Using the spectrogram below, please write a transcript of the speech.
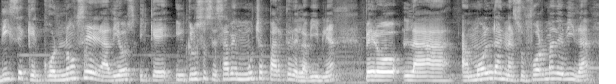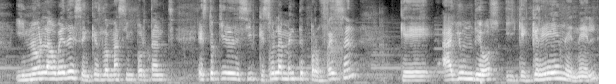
dice que conoce a Dios y que incluso se sabe mucha parte de la Biblia, pero la amoldan a su forma de vida y no la obedecen, que es lo más importante. Esto quiere decir que solamente profesan que hay un Dios y que creen en Él,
